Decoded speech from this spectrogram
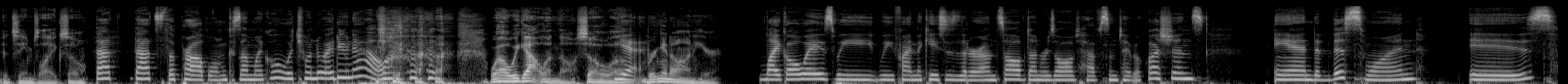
It seems like so. That that's the problem because I'm like, oh, which one do I do now? Well, we got one though, so uh, Yeah. bring it on here. like always, we we find the cases that are unsolved, unresolved, have some type of questions, and this one is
